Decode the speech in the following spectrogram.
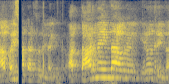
ಆ ಬೈಸ್ ಮಾತಾಡ್ಸೋದಿಲ್ಲ. ಆ ತಾಳ್ಮೆಯಿಂದ ಅವರು ಇರೋದ್ರಿಂದ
